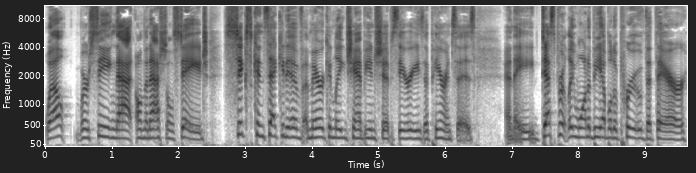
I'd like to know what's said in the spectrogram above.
Well, we're seeing that on the national stage. Six consecutive American League Championship Series appearances and they desperately want to be able to prove that they're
